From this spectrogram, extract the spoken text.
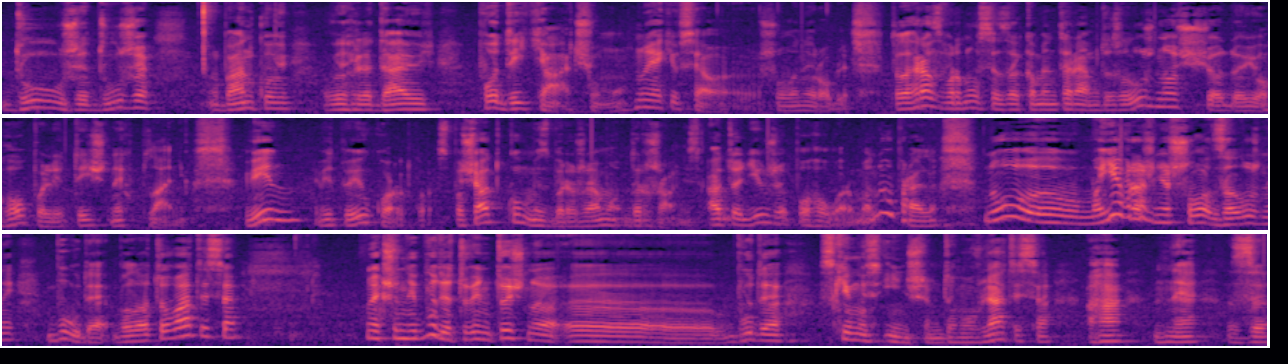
дуже дуже банкові виглядають по-дитячому, ну як і все, що вони роблять. Телеграф звернувся за коментарем до залужного щодо його політичних планів. Він відповів коротко: спочатку ми збережемо державність, а тоді вже поговоримо. Ну правильно. Ну е, моє враження, що залужний буде балотуватися. Ну, якщо не буде, то він точно е, буде з кимось іншим домовлятися, а не з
